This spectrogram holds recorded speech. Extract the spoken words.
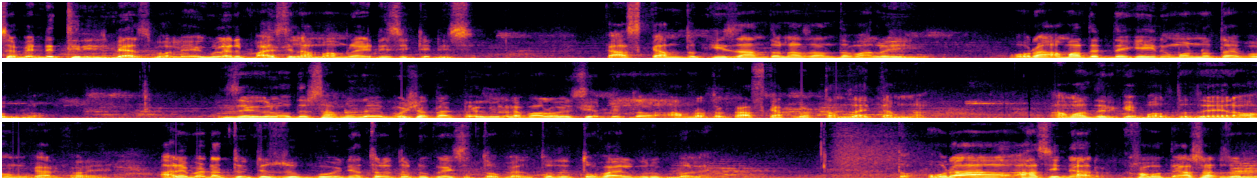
সেভেন্টি থ্রি ব্যাচ বলে। এগুলার পাইছিলাম আমরা এডিসি টেডিসি কাজ কাম তো কি জানতো, না জানতো ভালোই। ওরা আমাদের দেখে হীনমন্যতায় ভুগত। যেগুলো ওদের সামনে দিয়ে বসে থাকতো এগুলো ভালো হয়েছে দিত। আমরা তো কাজ কাম করতাম, যাইতাম না। আমাদেরকে বলতো যে এরা অহংকার করে। আরে বেটা, তুই তো যোগ্যই না, তোরা তো ঢুকাইছে তোফেল তোদের তোফাইল গ্রুপ বলে। তো ওরা হাসিনার ক্ষমতায় আসার জন্য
